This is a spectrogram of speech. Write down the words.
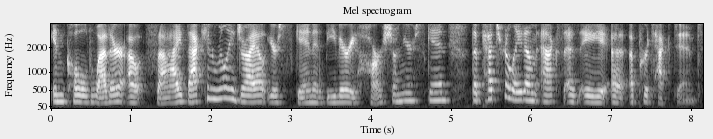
in cold weather outside, that can really dry out your skin and be very harsh on your skin. The petrolatum acts as a, a, a protectant.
